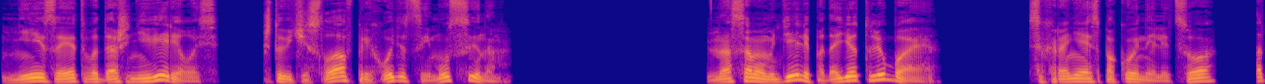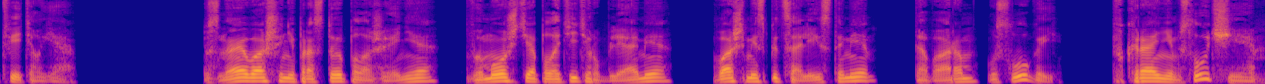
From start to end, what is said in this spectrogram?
Мне из-за этого даже не верилось, что Вячеслав приходится ему сыном. на самом деле подойдет любая. Сохраняя спокойное лицо, ответил я. Зная ваше непростое положение, вы можете оплатить рублями, вашими специалистами, товаром, услугой. В крайнем случае,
